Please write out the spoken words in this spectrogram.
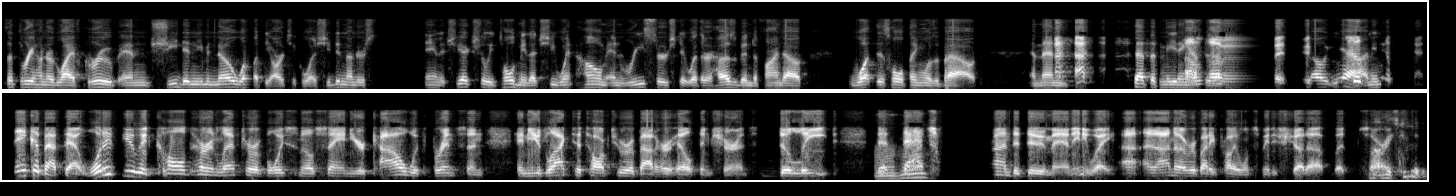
it's a 300 life group, and she didn't even know what the RTIC was. She didn't understand it. She actually told me that she went home and researched it with her husband to find out what this whole thing was about, and then set the meeting I after love that. It. So yeah, so I mean, think about that. What if you had called her and left her a voicemail saying you're Kyle with Brinson and you'd like to talk to her about her health insurance? Delete. That mm-hmm. that's what I'm trying to do, man. Anyway, I, I know everybody probably wants me to shut up, but sorry. No.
